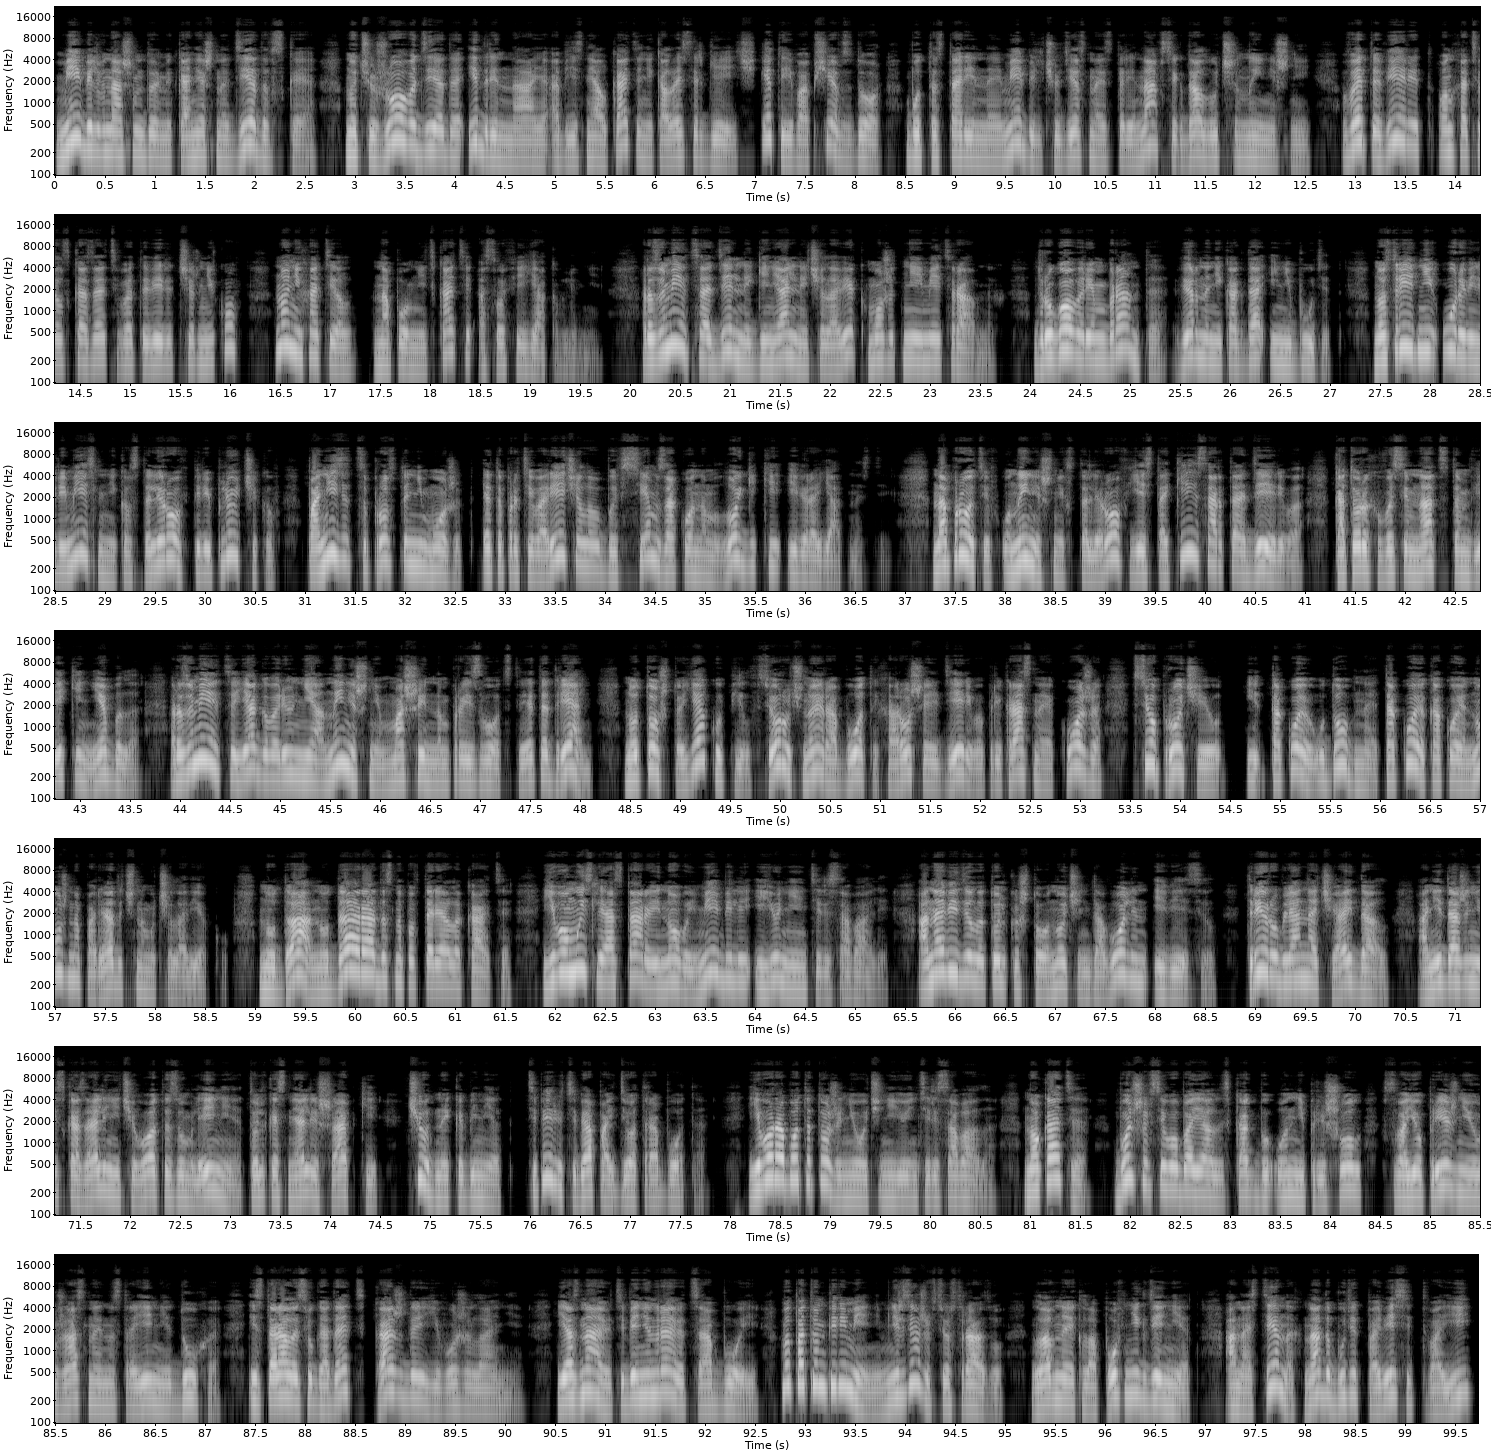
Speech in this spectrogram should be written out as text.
«Мебель в нашем доме, конечно, дедовская, но чужого деда и дрянная», — объяснял Катя Николай Сергеевич. «Это и вообще вздор, будто старинная мебель, чудесная старина, всегда лучше нынешней. В это верит, он хотел сказать, в это верит Черняков, но не хотел напомнить Кате о Софье Яковлевне. Разумеется, отдельный гениальный человек может не иметь равных. Другого Рембранта, верно, никогда и не будет. Но средний уровень ремесленников, столяров, переплетчиков понизиться просто не может. Это противоречило бы всем законам логики и вероятности. Напротив, у нынешних столяров есть такие сорта дерева, которых в XVIII веке не было. Разумеется, я говорю не о нынешнем машинном производстве, это дрянь, но то, что я купил, все ручной работы, хорошее дерево, прекрасная кожа, все прочее и такое удобное, такое, какое нужно порядочному человеку. «Ну да, ну да», — радостно повторяла Катя. Его мысли о старой и новой мебели ее не интересовали. Она видела только, что он очень доволен и весел. Три рубля на чай дал. Они даже не сказали ничего от изумления, только сняли шапки. Чудный кабинет. Теперь у тебя пойдет работа. Его работа тоже не очень ее интересовала. Но Катя больше всего боялась, как бы он не пришел в свое прежнее ужасное настроение духа, и старалась угадать каждое его желание. «Я знаю, тебе не нравятся обои. Мы потом переменим, нельзя же все сразу. Главное, клопов нигде нет, а на стенах надо будет повесить твои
